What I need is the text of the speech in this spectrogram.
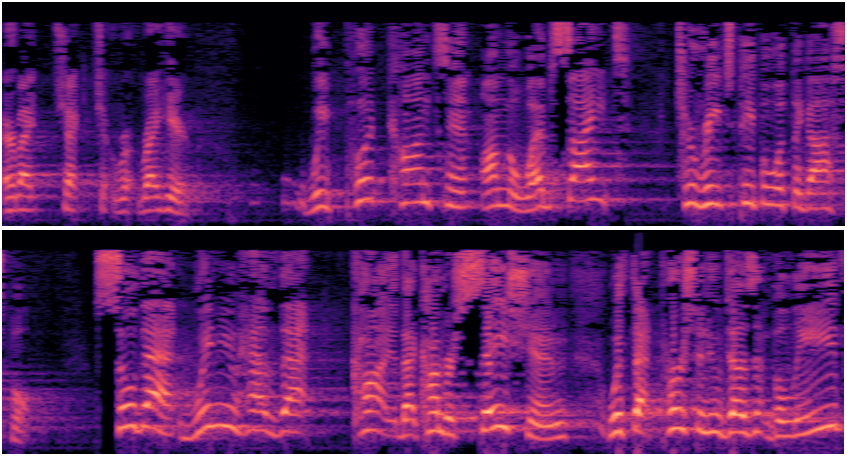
Everybody check, check right here. We put content on the website to reach people with the gospel. So that when you have that, that conversation with that person who doesn't believe,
